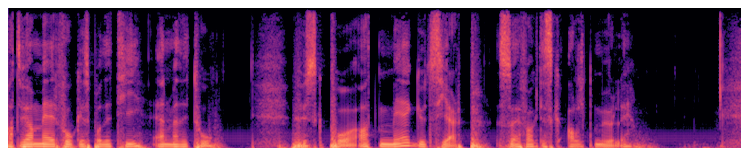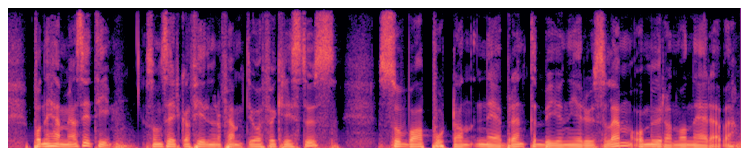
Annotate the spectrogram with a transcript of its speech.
at vi har mer fokus på de ti enn med de to. Husk på at med Guds hjelp så er faktisk alt mulig. På Nehemia sin tid, som ca. 450 år før Kristus, så var portene nedbrent til byen Jerusalem, og murene var nedrevet.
